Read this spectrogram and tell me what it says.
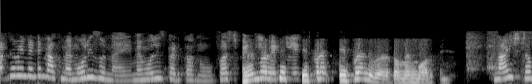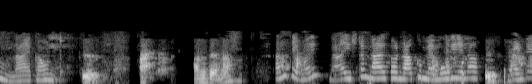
అర్థం ఏంటంటే నాకు మెమోరీస్ ఉన్నాయి. మెమోరీస్ పెడతాను. ఫస్ట్ ఇప్పుడు ఇప్పుడు ఎందుకు పెడతావు మెమోరీస్ నా? ఇష్టం నా అకౌంట్ అంతేనా? అంతే మరి. నా ఇష్టం నా అకౌంట్ నాకు మెమోరీ ఎలా అంటే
